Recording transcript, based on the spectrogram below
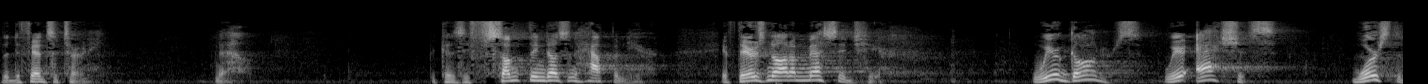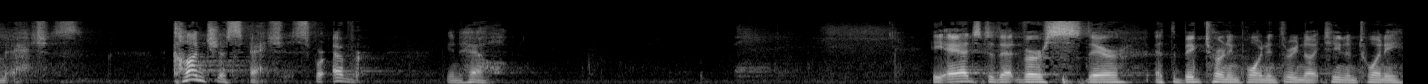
the defense attorney. Now, because if something doesn't happen here, if there's not a message here, we're goners. We're ashes. Worse than ashes. Conscious ashes forever in hell. He adds to that verse there at the big turning point in 319 and 20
